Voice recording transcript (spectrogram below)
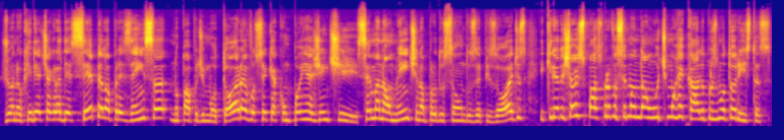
Joana, eu queria te agradecer pela presença no Papo de Motora, você que acompanha a gente semanalmente na produção dos episódios, e queria deixar o espaço para você mandar um último recado para os motoristas.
